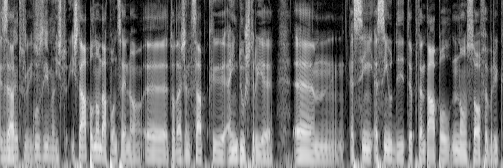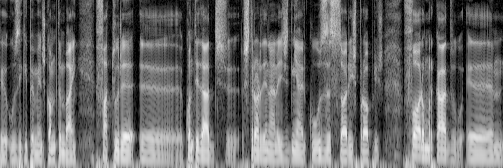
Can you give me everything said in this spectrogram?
Exato. É tipo isto, isto, isto, a Apple não dá ponto sem nó. Uh, toda a gente sabe que a indústria um, ehm, assim, assim o dita. Portanto, a Apple não só fabrica os equipamentos, como também fatura uh, quantidades extraordinárias de dinheiro com os acessórios próprios. Fora o mercado, uh,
